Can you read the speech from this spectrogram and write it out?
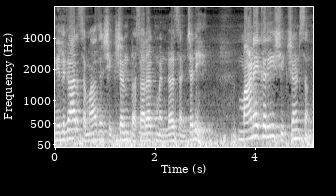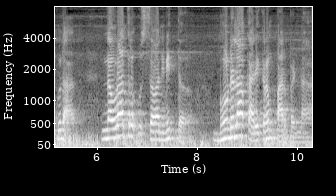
निलगार समाज शिक्षण प्रसारक मंडळ संचलित माणेकरी शिक्षण संकुलात नवरात्र उत्सवानिमित्त भोंडला कार्यक्रम पार पडला.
